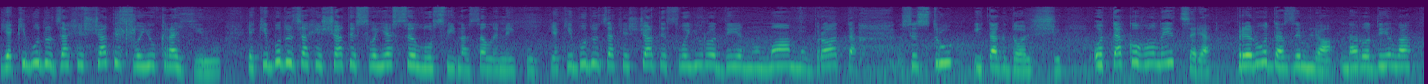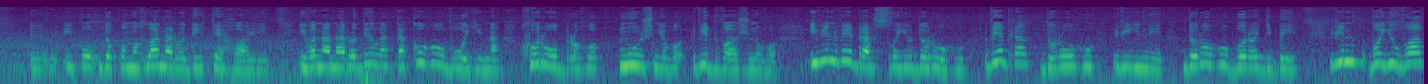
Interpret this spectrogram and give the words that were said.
які будуть захищати свою країну, які будуть захищати своє село, свій населений пункт, які будуть захищати свою родину, маму, брата, сестру і так далі. От такого лицаря природа земля народила і по- допомогла народити Галі. І вона народила такого воїна, хороброго, мужнього, відважного. І він вибрав свою дорогу, вибрав дорогу війни, дорогу боротьби. Він воював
